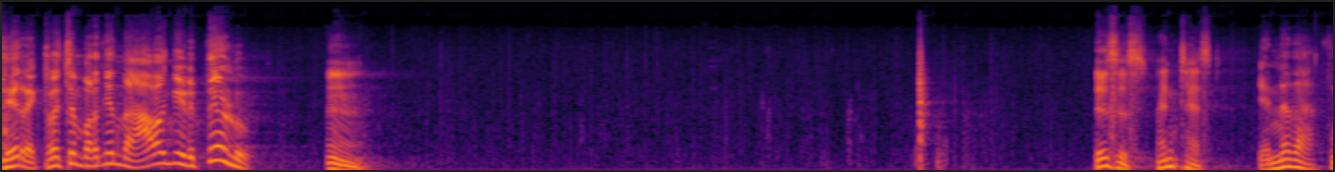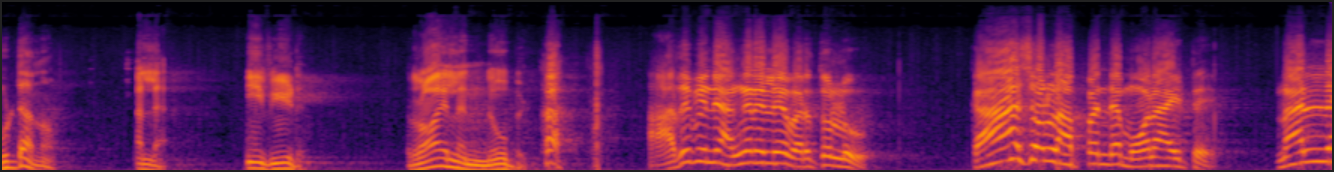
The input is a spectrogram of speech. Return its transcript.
ദേ റെക്ടറച്ചൻ പറഞ്ഞ നാവങ്ങ് എടുത്തേ ഉള്ളൂ. ദിസ് ഇസ് ഫാന്റാസ്റ്റിക് എന്നതാ ഫുഡാന്നോ അല്ല ഈ വീട് റോയൽ ആൻഡ് നോബിൾ. അത് പിന്നെ അങ്ങനല്ലേ വരത്തുള്ളൂ? കാശുള്ള അപ്പന്റെ മോനായിട്ട് നല്ല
